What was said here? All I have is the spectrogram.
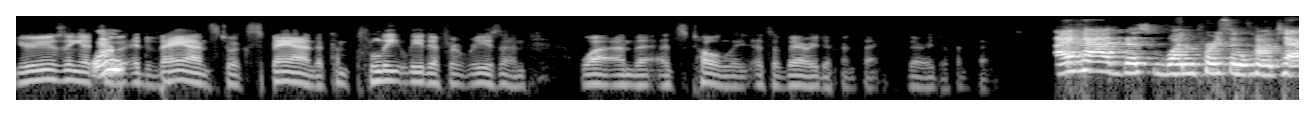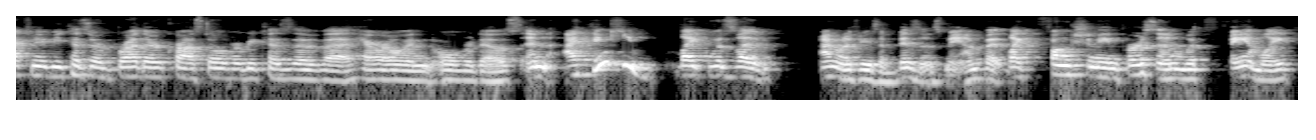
You're using it to advance, to expand, a completely different reason. Well, and the, it's totally, it's a very different thing. Very different thing. I had this one person contact me because her brother crossed over because of a heroin overdose, and I think he like was like I don't know if he's a businessman, but like functioning person with family,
